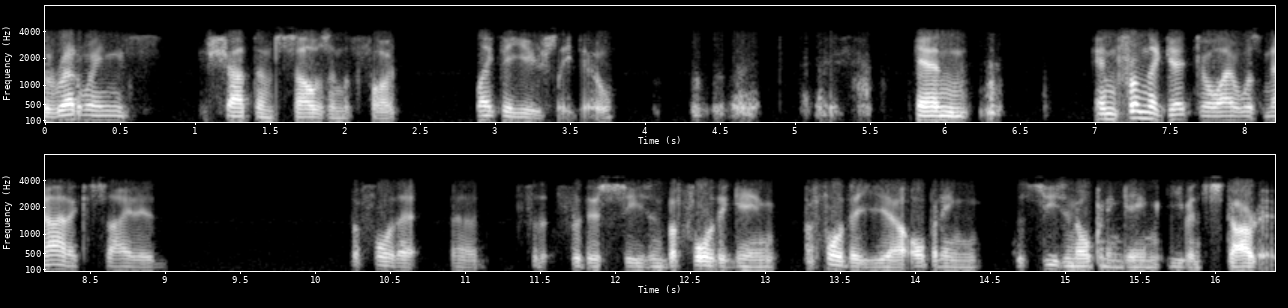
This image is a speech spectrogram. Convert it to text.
The Red Wings shot themselves in the foot, like they usually do and and from the get go, I was not excited before that uh, for for this season, before the game, before the uh, opening, the season opening game even started.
